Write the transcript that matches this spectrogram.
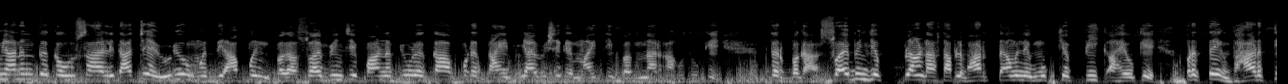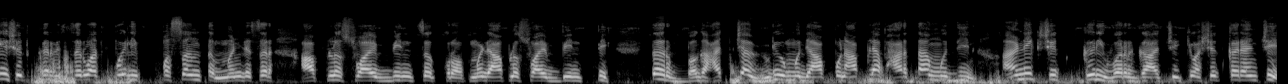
मी अनंत कौसालित आजच्या व्हिडिओमध्ये आपण बघा सोयाबीनचे पानं पिवळं का पडत आहेत याविषयी काही माहिती बघणार आहोत ओके तर बघा सोयाबीन जे प्लांट असतं आपल्या भारतामध्ये मुख्य पीक आहे ओके प्रत्येक भारतीय शेतकऱ्याची सर्वात पहिली पसंत म्हणजे सर आपलं सोयाबीनचं क्रॉप म्हणजे आपलं सोयाबीन पीक. तर बघा आजच्या व्हिडिओमध्ये आपण आपल्या भारतामधील अनेक शेतकरी वर्गाचे किंवा शेतकऱ्यांचे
